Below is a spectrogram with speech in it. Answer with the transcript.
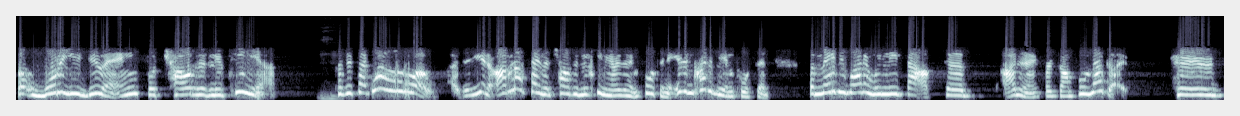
but what are you doing for childhood leukemia? Because mm-hmm. it's like, whoa, whoa, whoa. You know, I'm not saying that childhood leukemia isn't important. It is incredibly important. But maybe why don't we leave that up to, I don't know, for example, Lego, who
